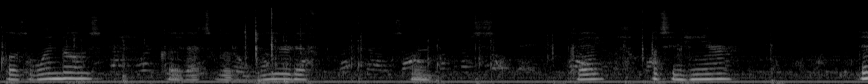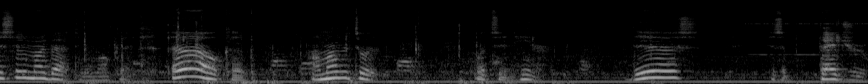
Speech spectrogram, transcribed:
close the windows because that's a little weird if. Okay, what's in here? This is my bathroom. Okay. Oh, okay. I'm on the toilet. What's in here? This is a bedroom.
